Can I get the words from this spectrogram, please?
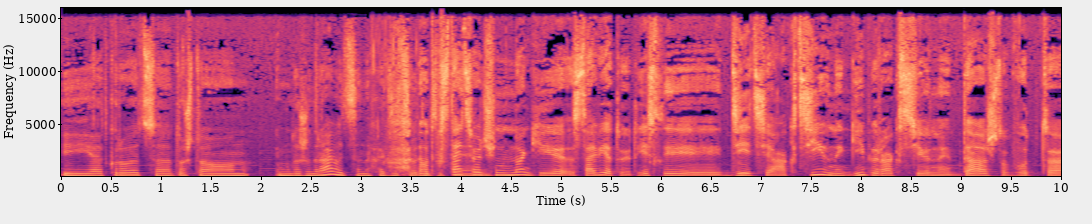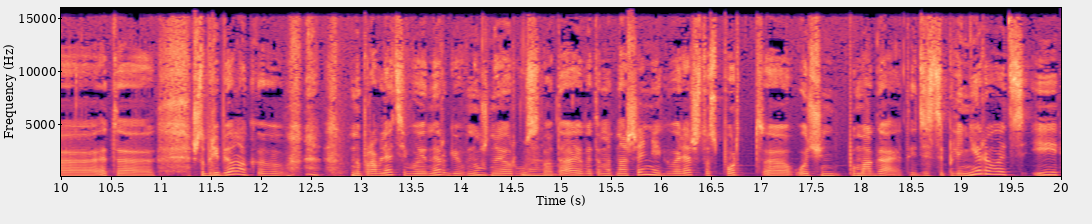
И откроется то, что он ему даже нравится находиться в этом вот, Кстати, очень многие советуют, если дети активны, гиперактивны, да, чтобы вот э, это, чтобы ребенок э, направлять его энергию в нужное русло, да. да, и в этом отношении говорят, что спорт э, очень помогает и дисциплинировать, и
